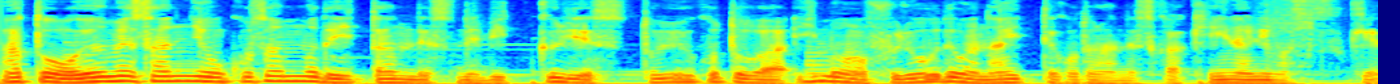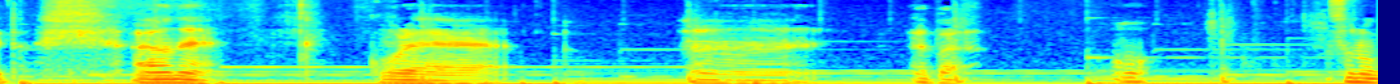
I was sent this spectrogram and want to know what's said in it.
あと、お嫁さんにお子さんまでいたんですね。びっくりです。ということは、今は不良ではないってことなんですか？気になります。ケイタ。あのね、これ、うん、やっぱ、お、その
